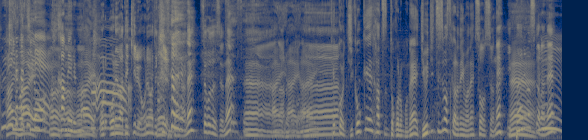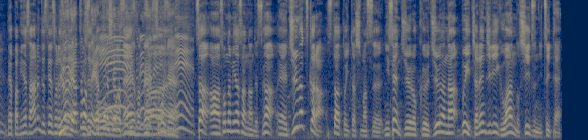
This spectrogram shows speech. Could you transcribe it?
奮い立たせ気持ちてを深めるみたいな。はい。俺俺はできる俺はできる。みたい。な ねそういうことですよね。結構自己啓発のところもね充実しますからね今ね。そうですよね。いっぱいありますからね。うん。やっぱ皆さんあるんですねそれいろいろやってますねやってらっしゃいますね。皆さんね。すごいねさああーそんな皆さんなんですが、えー10月からスタートいたします 2016-17V チャレンジリーグ1のシーズンについて、はい。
